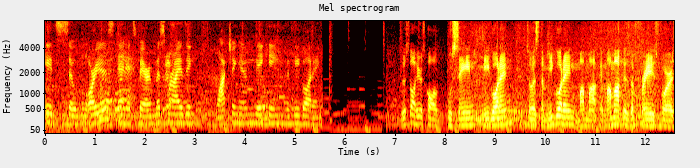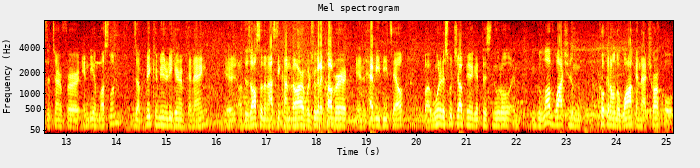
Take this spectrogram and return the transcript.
it's so glorious and it's very mesmerizing watching him making the mi goreng. This stall here is called Hussein Mi Goreng. So it's the Mi Goreng Mamak. And Mamak is the phrase for, is the term for Indian Muslim. There's a big community here in Penang. Uh, there's also the Nasi Kandar, which we're gonna cover in heavy detail. But we wanted to switch it up here and get this noodle. And you could love watching him cooking on the wok and that charcoal.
